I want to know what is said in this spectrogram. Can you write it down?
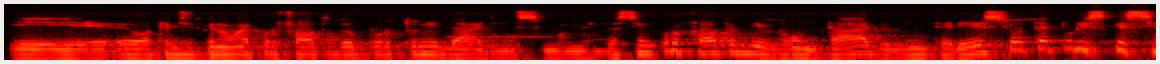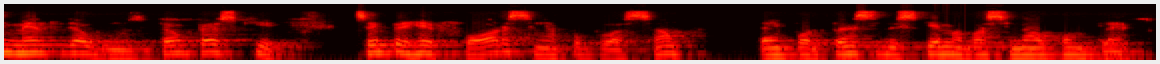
E eu acredito que não é por falta de oportunidade nesse momento, assim por falta de vontade, de interesse ou até por esquecimento de alguns. Então eu peço que sempre reforcem a população da importância do esquema vacinal completo.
